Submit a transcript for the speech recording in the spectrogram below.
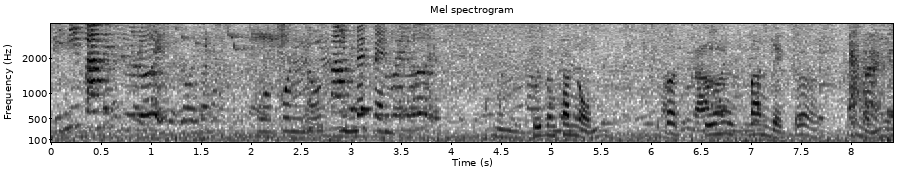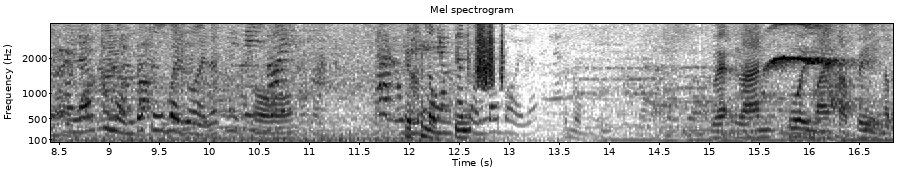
ปีนี้ป้าไม่ซื้อเลยเลย กลัวคนเขากินไม่เป็น อืมซื้อเป็นขนม ก็ซื้อให้บ้านเด็กก็ขนมเนี่ยพอแล้วขนมก็ซื้อบ่อยๆแล้วพี่อ๋อเป็นขนส่มงขปี๊นบมบ่อยๆแล้วขนมปี๊บแวะร้านกล้วยไม้คาเฟ่ครับ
